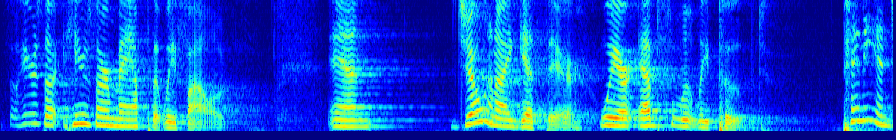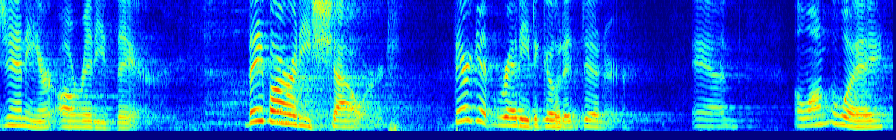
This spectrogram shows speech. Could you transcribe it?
So, here's our, here's our map that we followed. And Joe and I get there. We are absolutely pooped. Penny and Jenny are already there. They've already showered. They're getting ready to go to dinner. And along the way,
